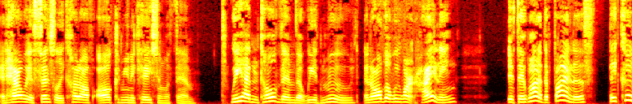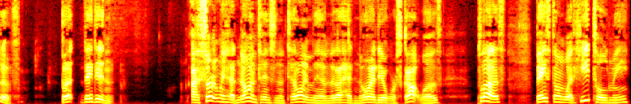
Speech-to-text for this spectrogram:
and how we essentially cut off all communication with them. We hadn't told them that we had moved, and although we weren't hiding, if they wanted to find us, they could have. But they didn't. I certainly had no intention of telling them that I had no idea where Scott was. Plus, based on what he told me,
